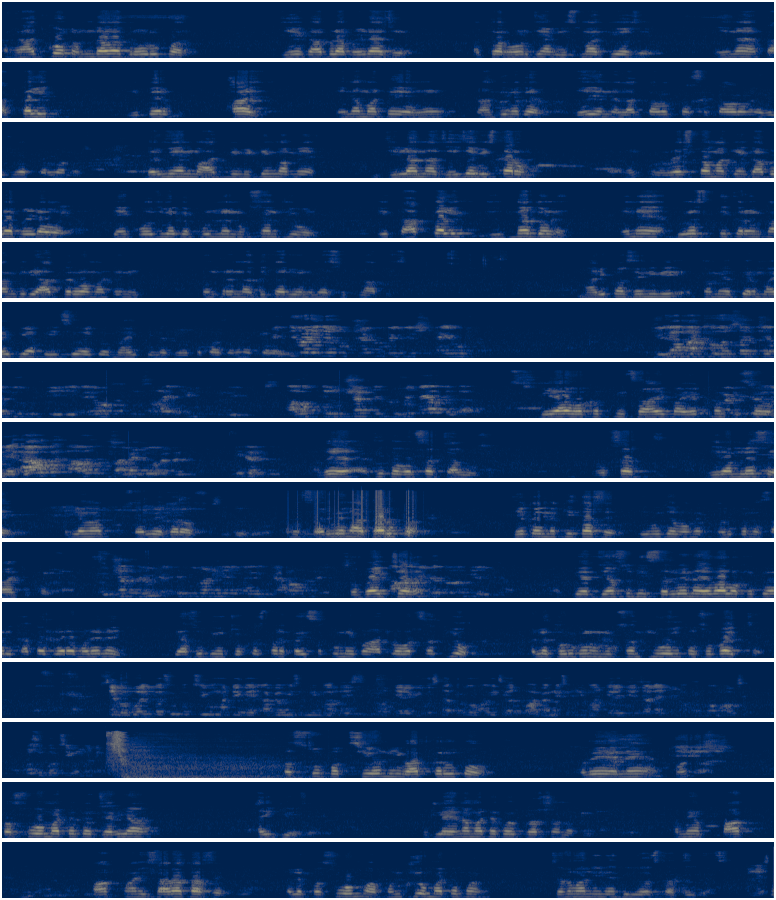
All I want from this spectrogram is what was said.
બધા રાજકોટ અમદાવાદ રોડ ઉપર જે ગાબડા પડ્યા છે અથવા રોડ જ્યાં વિસ્માર થયો છે, એના તાત્કાલિક રિપેર થાય એના માટે હું ગાંધીનગર જઈ અને લાગતા વળગતા સત્તાવાળાને રજૂઆત કરવાનો છું. દરમિયાનમાં આજની મિટિંગમાં મેં જિલ્લાના જે જે વિસ્તારોમાં રસ્તામાં ક્યાંય ગાબડા પડ્યા હોય, ક્યાંય કોઝવે કે પુલને નુકસાન થયું હોય, એ તાત્કાલિક યુદ્ધના ધોરણે એને દુરસ્તીકરણ કામગીરી હાથ ધરવા માટેની તંત્રના અધિકારીઓને મેં સૂચના આપી છે. મારી પાસેની તમે અત્યારે માહિતી આપી, એ સિવાય કોઈ માહિતી નથી તપાસ હમણાં કરાવી? જિલ્લામાં આટલો વરસાદ ગયા વખતની સહાયમાં એક પણ કિસ્સો અમે આ આ હવે હજી તો વરસાદ ચાલુ છે. વરસાદ વિરામ લેશે એટલે સર્વે કરાવશું. અને સર્વેના આધાર ઉપર જે કંઈ નક્કી થશે એ મુજબ અમે ખેડૂતોને સહાય ચૂકવીશું. સ્વાભાવિક છે આ. અત્યારે જ્યાં સુધી સર્વેના અહેવાલો ખેતીવાડી ખાતા દ્વારા મળે નહીં ત્યાં સુધી હું ચોક્કસપણે કહી શકું નહીં પણ આટલો વરસાદ થયો એટલે થોડું ઘણું નુકસાન થયું હોય તો સ્વાભાવિક છે. સાહેબ અબોલ પશુ પક્ષીઓ માટે કઈ આગામી સમયમાં અત્યારે વ્યવસ્થા કરવામાં આવી છે અથવા આગામી સમયમાં અત્યારે જે ચાલે છે કરવામાં આવશે પશુ પક્ષીઓ માટે? પશુ પક્ષીઓની વાત કરું તો હવે એને પશુઓ માટે તો ચરિયાણ થઈ ગયું છે. એટલે એના માટે કોઈ પ્રશ્ન નથી. અને પાક પાક પાણી સારા થશે એટલે પશુઓમાં પંખીઓ માટે પણ ચણવાની ને વ્યવસ્થા થઈ જશે.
